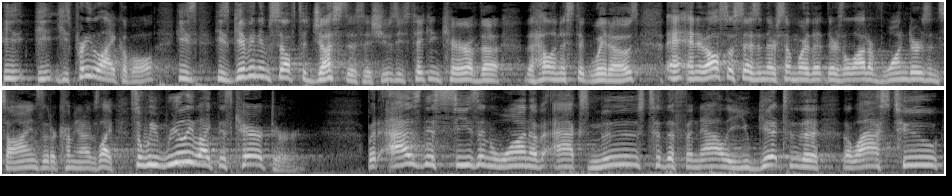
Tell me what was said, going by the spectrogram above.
He, he, he's pretty likable. He's, he's giving himself to justice issues. He's taking care of the, the Hellenistic widows. And, and it also says in there somewhere that there's a lot of wonders and signs that are coming out of his life. So we really like this character. But as this season one of Acts moves to the finale, you get to the, the last two,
